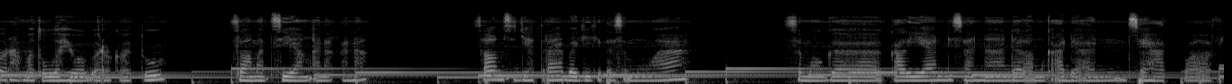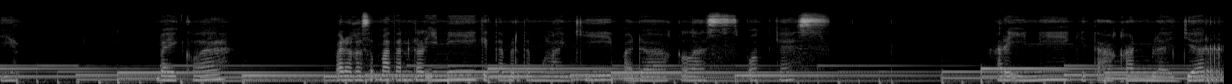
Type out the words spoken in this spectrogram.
warahmatullahi wabarakatuh. Selamat siang, anak-anak. Salam sejahtera bagi kita semua. Semoga kalian di sana dalam keadaan sehat walafiat. Baiklah, pada kesempatan kali ini kita bertemu lagi pada kelas podcast. Hari ini kita akan belajar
